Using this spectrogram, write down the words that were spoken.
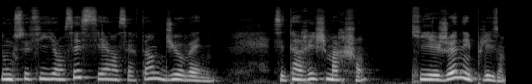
Donc ce fiancé, c'est un certain Giovanni. C'est un riche marchand qui est jeune et plaisant.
